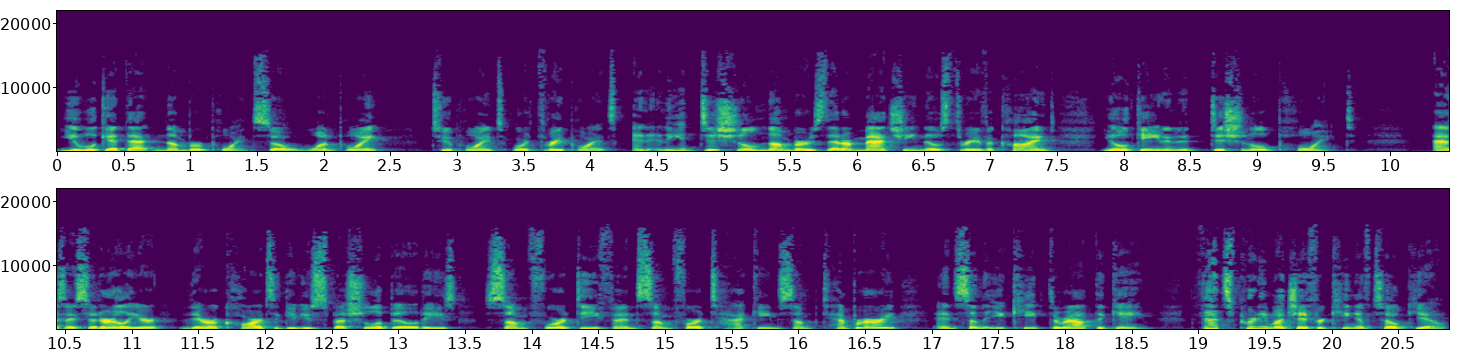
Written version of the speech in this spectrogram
you will get that number point. So one point, two points, or three points. And any additional numbers that are matching those three of a kind, you'll gain an additional point. As I said earlier, there are cards that give you special abilities, some for defense, some for attacking, some temporary, and some that you keep throughout the game. That's pretty much it for King of Tokyo.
